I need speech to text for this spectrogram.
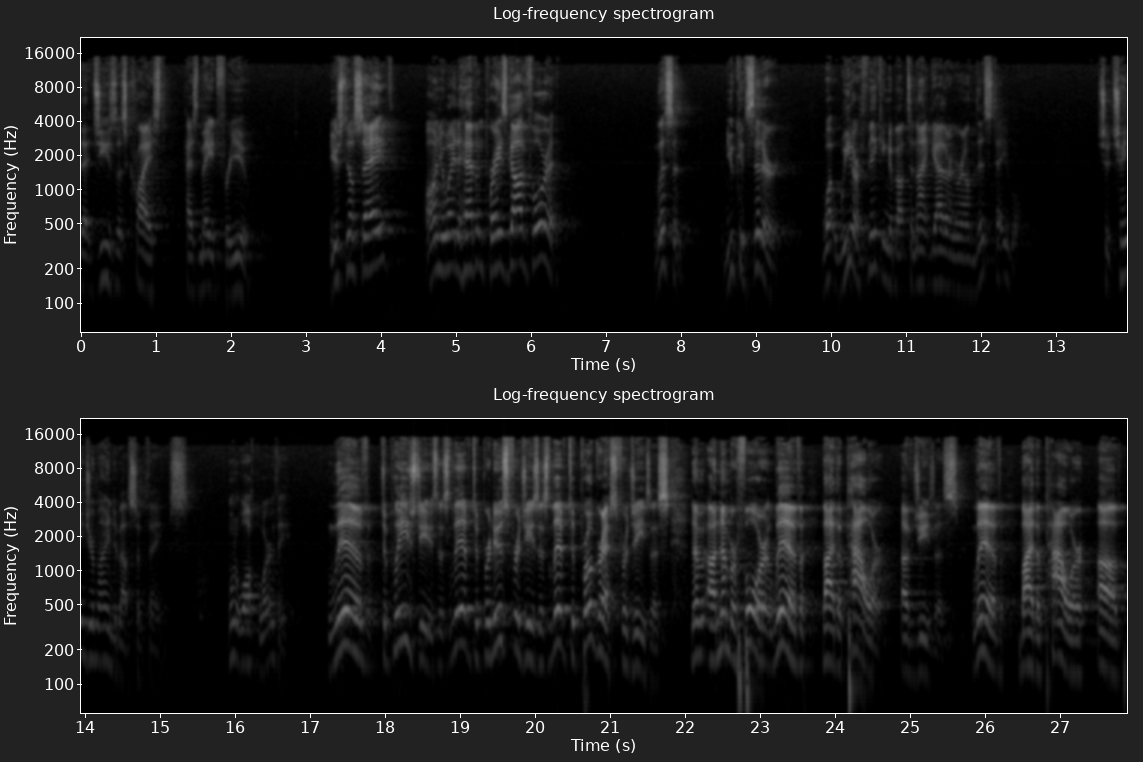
that Jesus Christ has made for you. You're still saved, on your way to heaven, praise God for it. Listen, you consider what we are thinking about tonight gathering around this table should change your mind about some things. I want to walk worthy. Live to please Jesus. Live to produce for Jesus. Live to progress for Jesus. Num- uh, number four, live by the power of Jesus. Live by the power of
